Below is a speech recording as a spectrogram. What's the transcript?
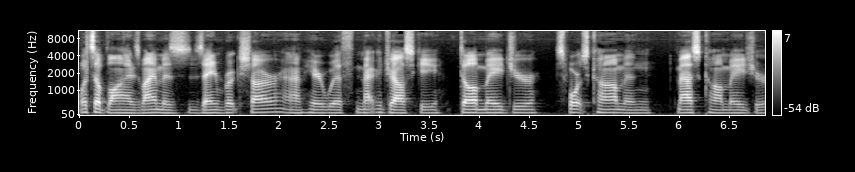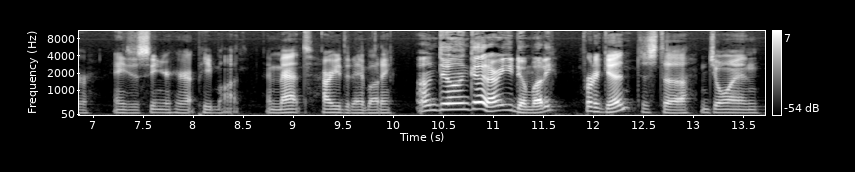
What's up, Lions? My name is Zane Brookshire, and I'm here with Matt Kajrowski, Dub major, sports com, and mass com major, and he's a senior here at Piedmont. And Matt, how are you today, buddy? I'm doing good. How are you doing, buddy? Pretty good. Just uh, enjoying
